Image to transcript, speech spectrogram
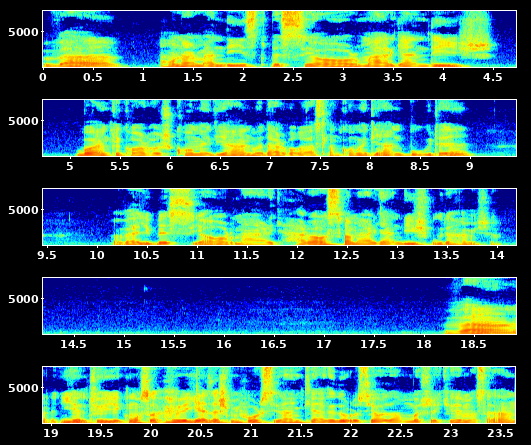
و هنرمندی است بسیار مرگندیش با اینکه کارهاش کمدین و در واقع اصلا کمدین بوده ولی بسیار مرگ حراس و مرگندیش بوده همیشه. و توی یک مصاحبه ای ازش میپرسیدن که اگه درست یادم باشه که مثلا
